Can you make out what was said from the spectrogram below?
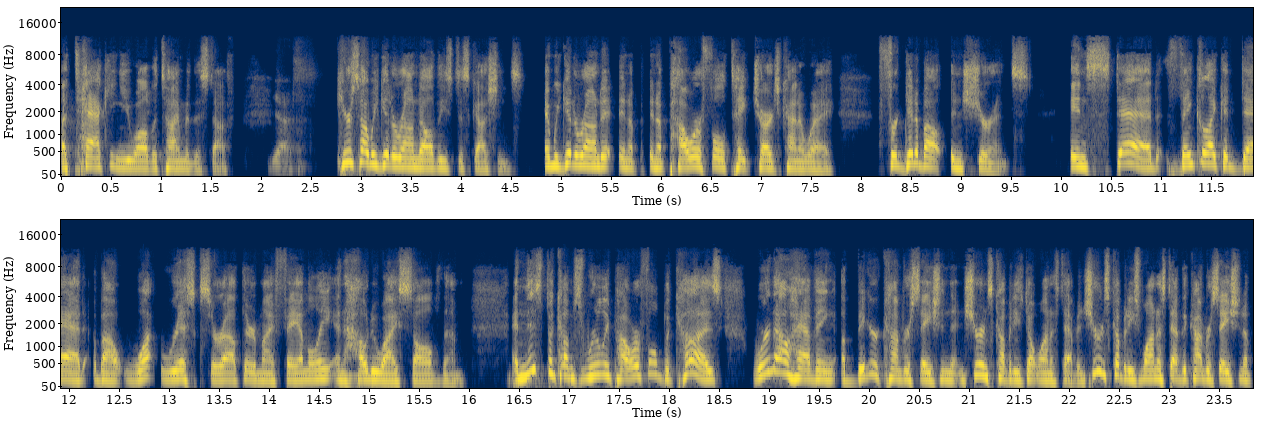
attacking you all the time with this stuff. Yes. Here's how we get around all these discussions. And we get around it in a in a powerful take charge kind of way. Forget about insurance. Instead, think like a dad about what risks are out there in my family and how do I solve them. And this becomes really powerful because we're now having a bigger conversation that insurance companies don't want us to have. Insurance companies want us to have the conversation of,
